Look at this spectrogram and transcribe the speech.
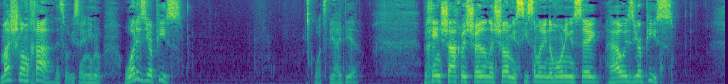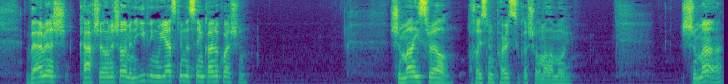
Mashlamcha. That's what we say in Hebrew. What is your peace? What's the idea? You see somebody in the morning, you say, How is your peace? In the evening, we ask him the same kind of question. Shema Yisrael, Shema,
